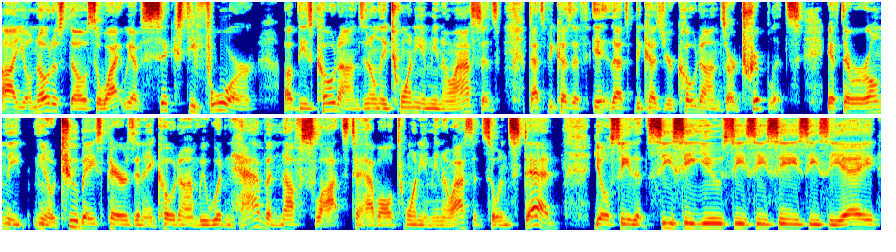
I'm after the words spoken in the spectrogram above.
Uh, you'll notice though, so why we have 64 of these codons and only 20 amino acids. That's because if it, that's because your codons are triplets. If there were only you know two base pairs in a codon, we wouldn't have enough slots to have all 20 amino acids. So instead, you'll see that CCU, CCC, CCA,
